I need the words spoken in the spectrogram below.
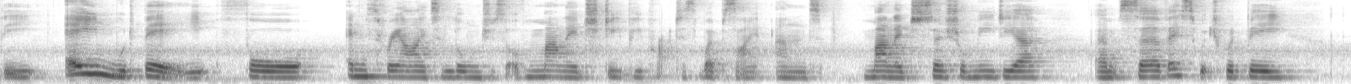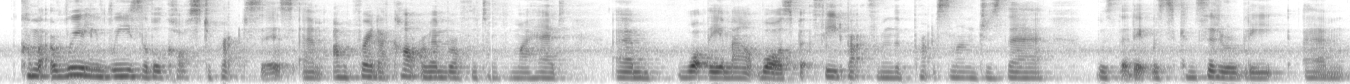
the aim would be for N3I to launch a sort of managed GP practice website and managed social media um, service, which would be come at a really reasonable cost to practices. Um, I'm afraid I can't remember off the top of my head um, what the amount was, but feedback from the practice managers there was that it was considerably um,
